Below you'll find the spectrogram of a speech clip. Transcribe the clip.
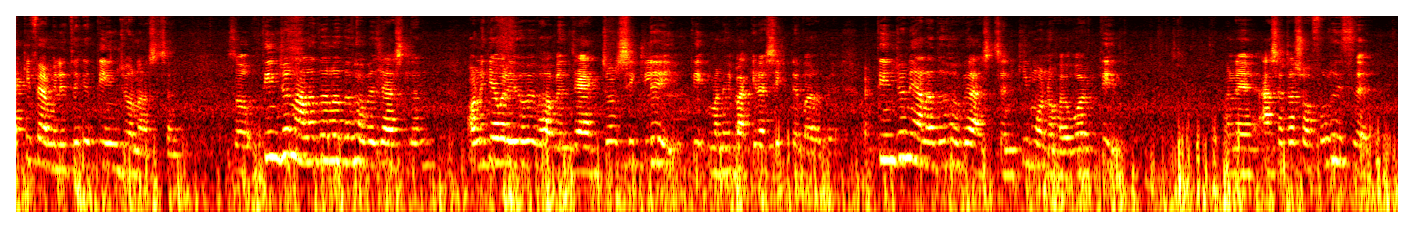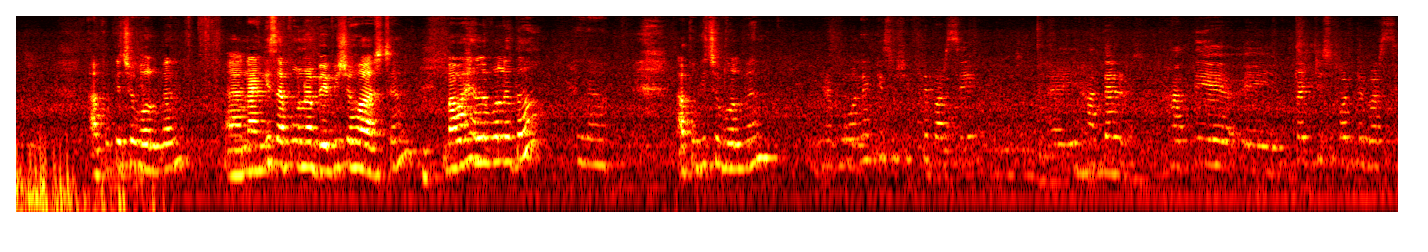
একই ফ্যামিলি থেকে তিনজন আসছেন। তো তিনজন আলাদা আলাদা ভাবে যে আসলেন অনেকে আবার এইভাবে ভাবেন যে একজন শিখলেই মানে বাকিরা শিখতে পারবে। আর তিনজনই আলাদাভাবে আসছেন কি মনে হয়? ওয়ার্থ মানে আশাটা সফল হয়েছে? আপু কিছু বলবেন? নার্গিস আপু ওনার বেবি সহ আসছেন। বাবা হ্যালো বলে তো আপু কিছু বলবেন? অনেক কিছু শিখতে পারছি। এই হাতের হাত এই প্র্যাকটিস করতে পারছি।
